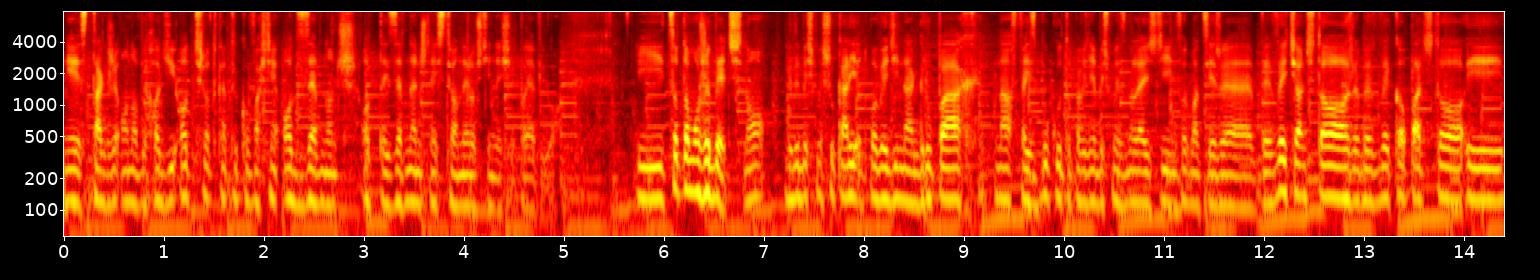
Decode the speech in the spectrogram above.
nie jest tak, że ono wychodzi od środka, tylko właśnie od zewnątrz, od tej zewnętrznej strony rośliny się pojawiło. I co to może być? No, gdybyśmy szukali odpowiedzi na grupach na Facebooku, to pewnie byśmy znaleźli informację, żeby wyciąć to, żeby wykopać to i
